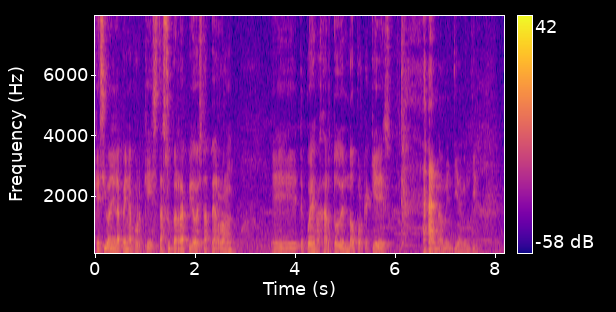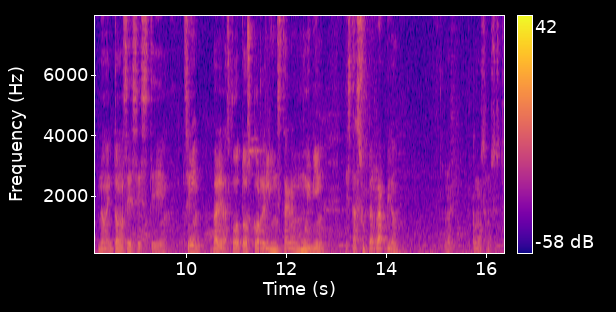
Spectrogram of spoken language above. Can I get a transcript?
Que sí vale la pena porque está súper rápido, está perrón. Eh, te puedes bajar todo el no porque quieres. no, mentira, mentira. No, entonces, este... Sí, vale las fotos, corre el Instagram muy bien. Está súper rápido. ¿Cómo hacemos esto?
